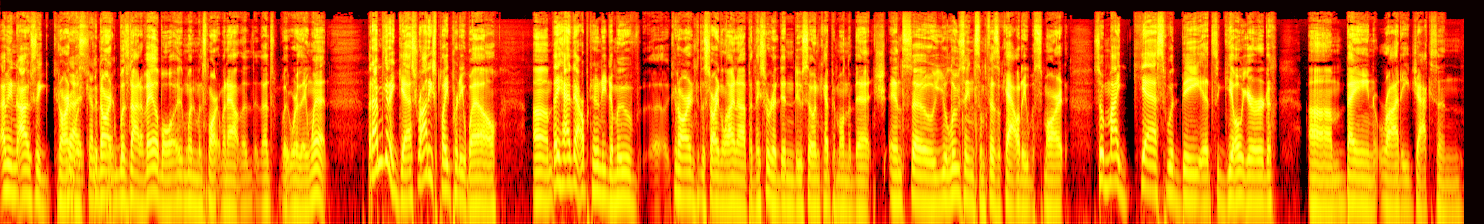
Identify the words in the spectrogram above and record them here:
I mean obviously Kennard Right, was Ken- Kennard right. was not available when when Smart went out. That's where they went. But I'm gonna guess Roddy's played pretty well. Um, they had the opportunity to move uh, Kennard into the starting lineup, and they sort of didn't do so and kept him on the bench. And so you're losing some physicality with Smart. So my guess would be it's Gilliard, um, Bane, Roddy, Jackson,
